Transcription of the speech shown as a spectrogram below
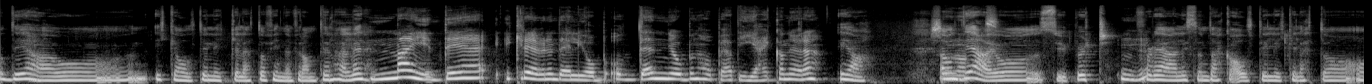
Og det er jo ikke alltid like lett å finne fram til heller. Nei, det krever en del jobb, og den jobben håper jeg at jeg kan gjøre. Ja. Ja men det er jo supert. For det er, liksom, det er ikke alltid like lett å, å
